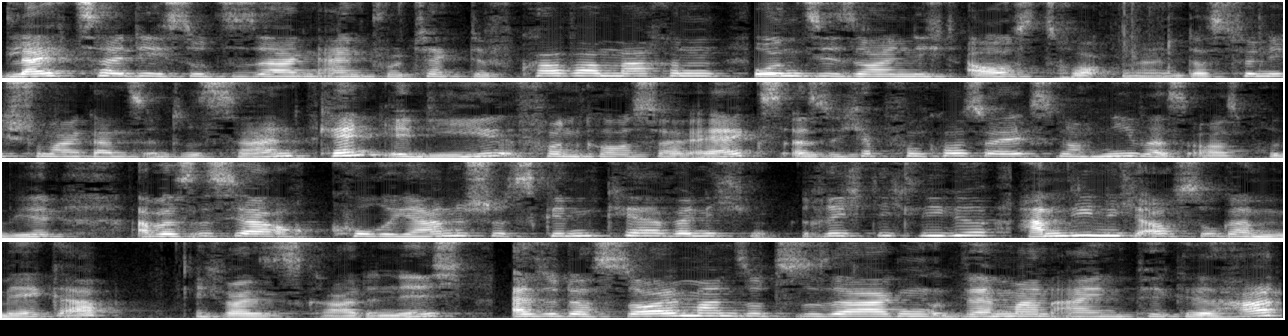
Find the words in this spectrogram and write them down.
Gleichzeitig sozusagen ein Protective Cover machen. Und sie sollen nicht austrocknen. Das finde ich schon mal ganz interessant. Kennt ihr die von Cosar X? Also ich habe von Cosar X noch nie was ausprobiert. Aber es ist ja auch koreanische Skincare, wenn ich richtig liege. Haben die nicht auch sogar Make-up? Ich weiß es gerade nicht. Also das soll man sozusagen, wenn man einen Pickel hat,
